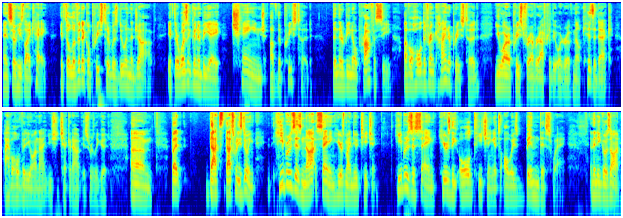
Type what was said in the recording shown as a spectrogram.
And so he's like, hey, if the Levitical priesthood was doing the job, if there wasn't going to be a change of the priesthood, then there'd be no prophecy of a whole different kind of priesthood. You are a priest forever after the order of Melchizedek. I have a whole video on that. You should check it out. It's really good. Um, but that's that's what he's doing. Hebrews is not saying here's my new teaching. Hebrews is saying here's the old teaching. It's always been this way. And then he goes on.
